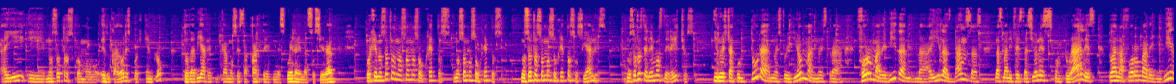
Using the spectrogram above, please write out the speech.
ahí eh, nosotros como educadores, por ejemplo, todavía replicamos esa parte en la escuela, en la sociedad, porque nosotros no somos objetos, no somos objetos. Nosotros somos sujetos sociales, nosotros tenemos derechos y nuestra cultura, nuestro idioma, nuestra forma de vida, ahí las danzas, las manifestaciones culturales, toda la forma de vivir,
